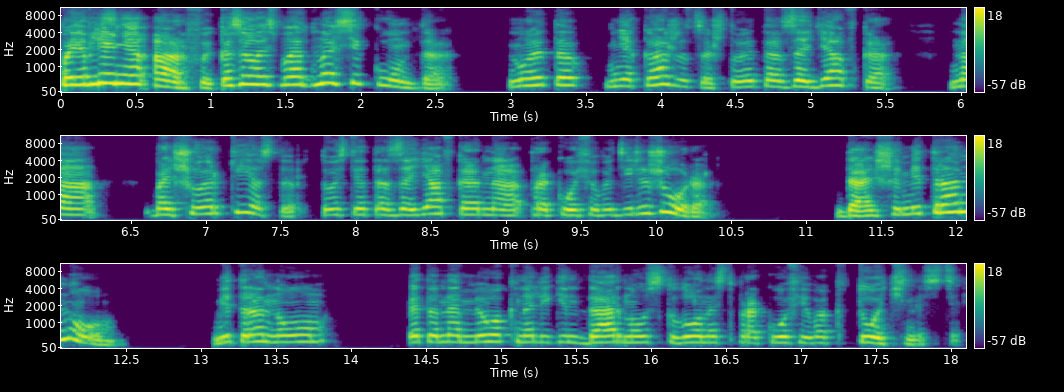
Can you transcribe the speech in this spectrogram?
Появление арфы. Казалось бы, одна секунда, но это, мне кажется, что это заявка на большой оркестр, то есть это заявка на Прокофьева дирижера. Дальше метроном. Метроном – это намек на легендарную склонность Прокофьева к точности.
